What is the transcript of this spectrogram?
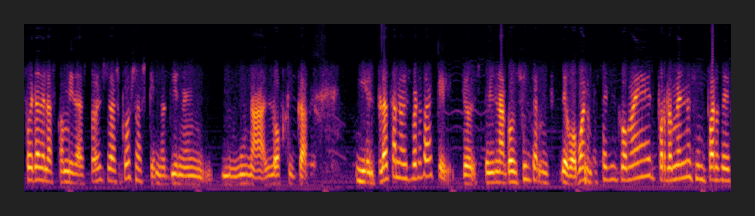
fuera de las comidas, todas esas cosas que no tienen ninguna lógica. Y el plátano es verdad que yo estoy en la consulta, me digo, bueno, pues hay que comer por lo menos un par de,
